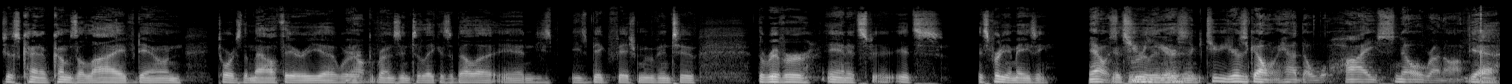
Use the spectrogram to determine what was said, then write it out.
just kind of comes alive down towards the mouth area where Yeah. it runs into Lake Isabella, and these these big fish move into the river, and it's it's it's pretty amazing. Yeah, it was It's two really years amazing. two years ago when we had the high snow runoff. Yeah,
